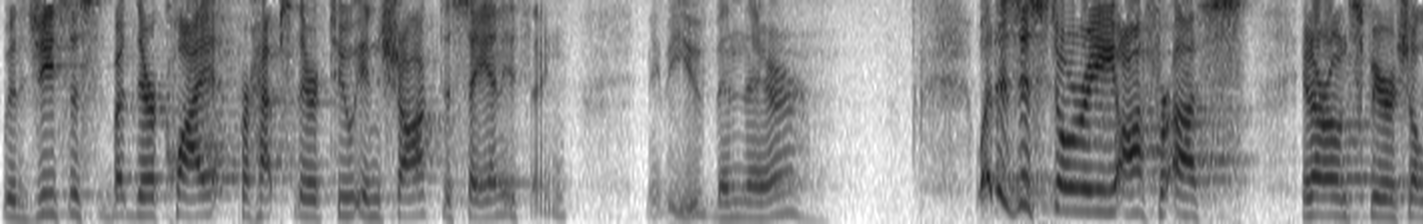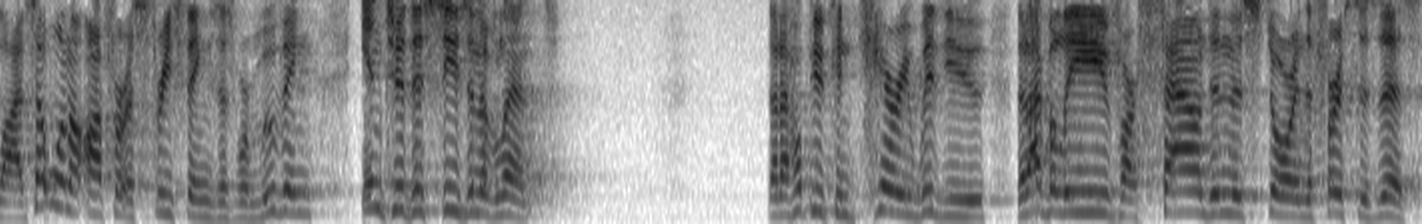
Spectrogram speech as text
with Jesus, but they're quiet. Perhaps they're too in shock to say anything. Maybe you've been there. What does this story offer us in our own spiritual lives? I want to offer us three things as we're moving into this season of Lent that I hope you can carry with you that I believe are found in this story. And the first is this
